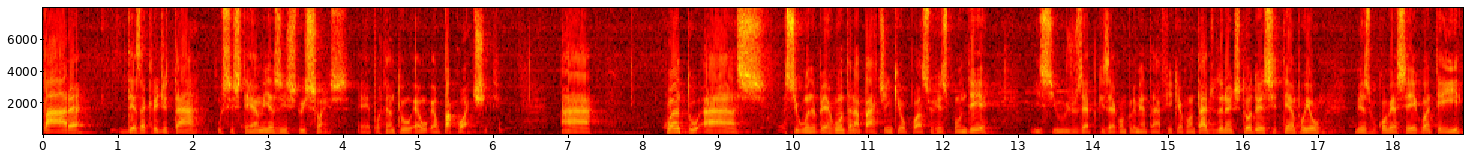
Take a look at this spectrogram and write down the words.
para desacreditar o sistema e as instituições. É, portanto, é o, é o pacote. A, quanto à segunda pergunta, na parte em que eu posso responder, e se o José quiser complementar, fique à vontade. Durante todo esse tempo, eu mesmo conversei com a TI.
